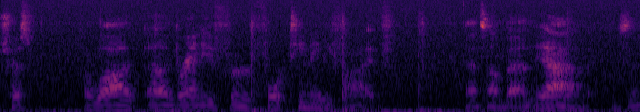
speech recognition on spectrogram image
trust a lot. Uh, brand new for fourteen eighty five. That's not bad. Yeah, it's an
